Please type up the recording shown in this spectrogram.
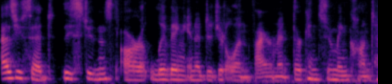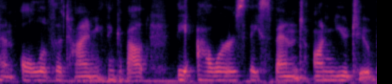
As you said, these students are living in a digital environment. They're consuming content all of the time. You think about the hours they spend on YouTube,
